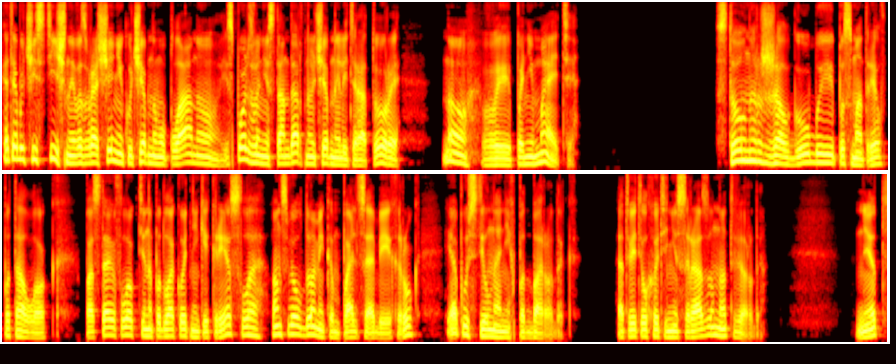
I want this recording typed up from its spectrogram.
хотя бы частичное возвращение к учебному плану, использование стандартной учебной литературы. Ну, вы понимаете. Стоунер сжал губы и посмотрел в потолок. Поставив локти на подлокотники кресла, он свел домиком пальцы обеих рук и опустил на них подбородок. Ответил хоть и не сразу, но твердо. «Нет,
